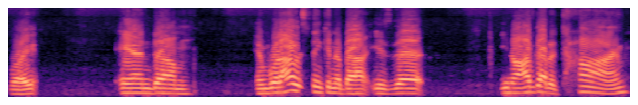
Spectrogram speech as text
right? And um, and what I was thinking about is that, you know, I've got a thyme,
